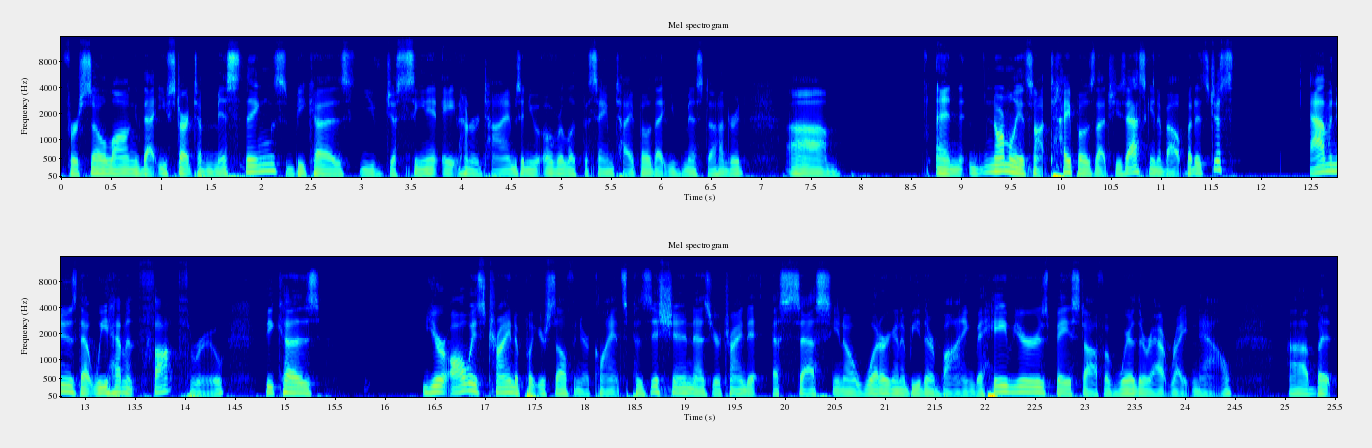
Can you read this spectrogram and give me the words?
for so long that you start to miss things because you've just seen it 800 times and you overlook the same typo that you've missed 100. Um, and normally it's not typos that she's asking about, but it's just avenues that we haven't thought through because you're always trying to put yourself in your client's position as you're trying to assess, you know, what are going to be their buying behaviors based off of where they're at right now. Uh, but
